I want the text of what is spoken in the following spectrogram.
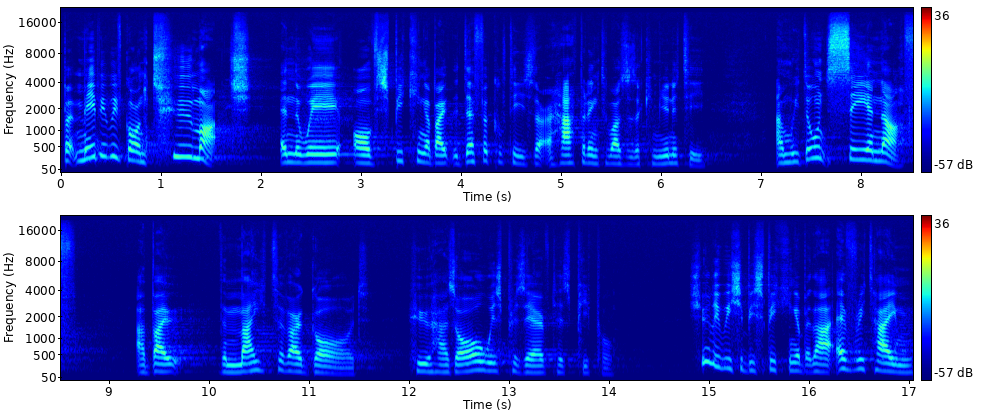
But maybe we've gone too much in the way of speaking about the difficulties that are happening to us as a community, and we don't say enough about the might of our God who has always preserved his people. Surely we should be speaking about that every time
